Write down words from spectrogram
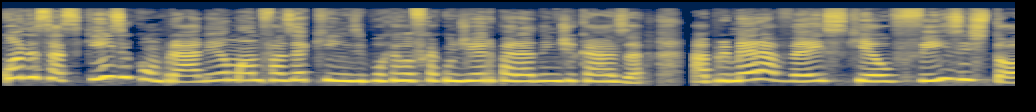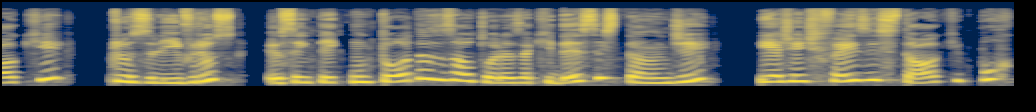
Quando essas 15 comprarem, eu mando fazer 15, porque eu vou ficar com dinheiro parado dentro de casa. A primeira vez que eu fiz estoque para os livros, eu sentei com todas as autoras aqui desse stand e a gente fez estoque por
